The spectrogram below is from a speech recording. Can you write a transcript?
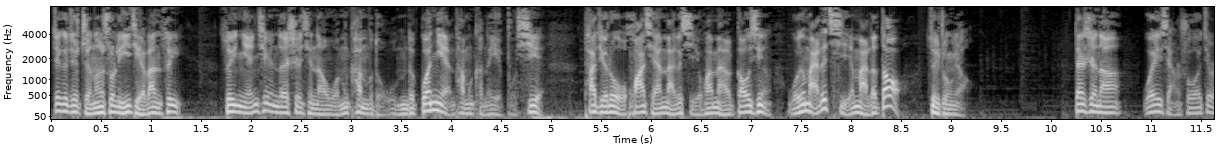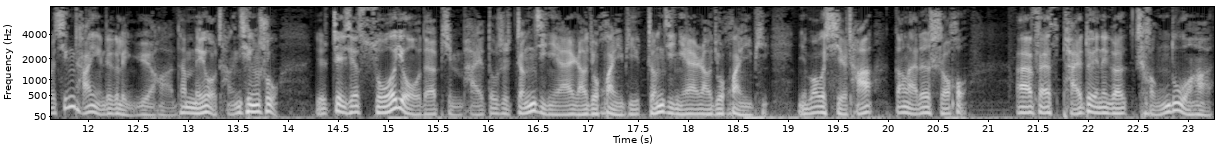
这个就只能说理解万岁。所以年轻人的事情呢，我们看不懂，我们的观念他们可能也不屑。他觉得我花钱买个喜欢，买个高兴，我又买得起，买得到最重要。但是呢，我也想说，就是新茶饮这个领域哈，它没有常青树，这些所有的品牌都是整几年，然后就换一批，整几年，然后就换一批。你包括喜茶刚来的时候，FS 排队那个程度哈，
